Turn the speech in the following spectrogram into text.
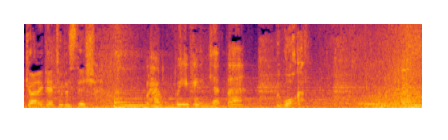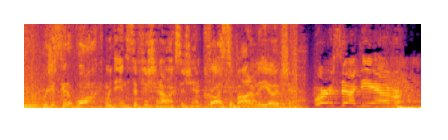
Gotta get to the station. How will we even get there? We walk. We're just gonna walk with insufficient oxygen across the bottom of the ocean. Worst idea ever.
